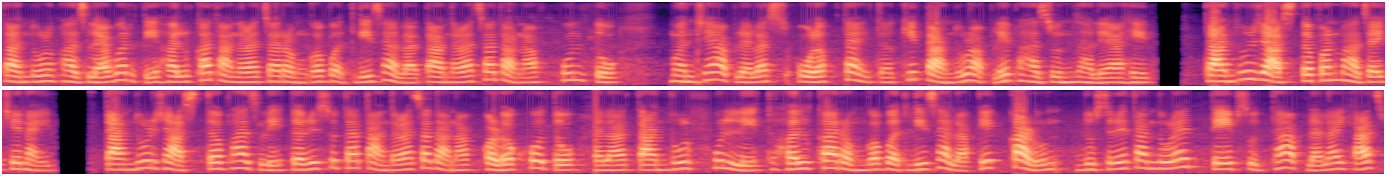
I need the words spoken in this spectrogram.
तांदूळ भाजल्यावरती हलका तांदळाचा रंग बदली झाला तांदळाचा दाणा फुलतो. म्हणजे आपल्याला ओळखता येतं की तांदूळ आपले भाजून झाले आहेत. तांदूळ जास्त पण भाजायचे नाहीत. तांदूळ जास्त भाजले तरी सुद्धा तांदळाचा दाणा कडक होतो. त्याला तांदूळ फुलले हलका रंग बदली झाला की काढून दुसरे तांदूळ आहेत ते सुद्धा आपल्याला ह्याच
